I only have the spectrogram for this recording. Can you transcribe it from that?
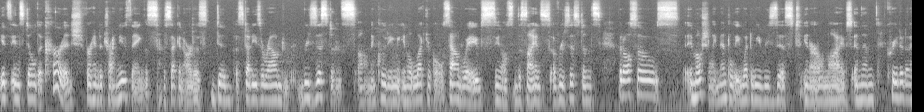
it's instilled a courage for him to try new things the second artist did studies around resistance um, including you know electrical sound waves you know the science of resistance but also emotionally mentally what do we resist in our own lives and then created a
